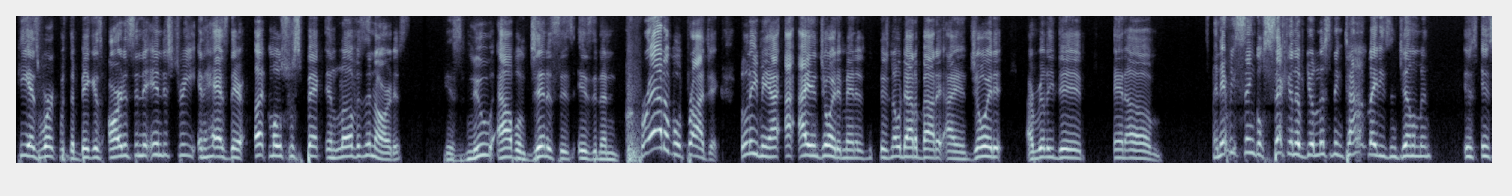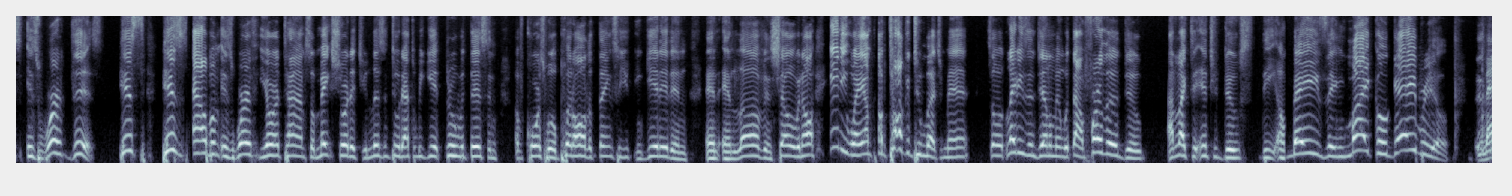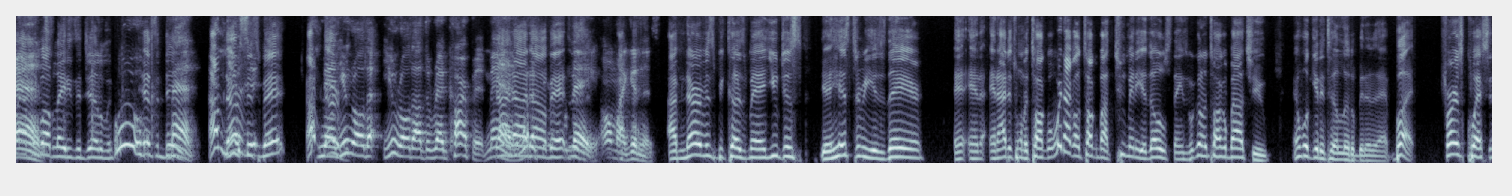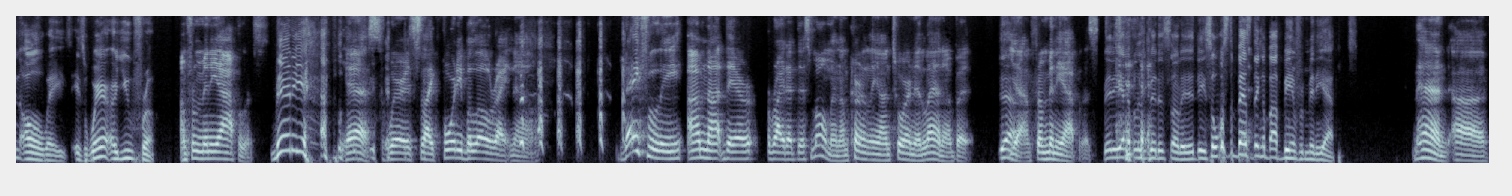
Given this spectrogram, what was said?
He has worked with the biggest artists in the industry and has their utmost respect and love as an artist. His new album Genesis is an incredible project. Believe me, I I, I enjoyed it, man. There's, there's, no doubt about it. I enjoyed it. I really did. And um, and every single second of your listening time, ladies and gentlemen, is is is worth this. His his album is worth your time. So make sure that you listen to it after we get through with this. And of course, we'll put all the things so you can get it and and and love and show and all. Anyway, I'm I'm talking too much, man. So, ladies and gentlemen, without further ado, I'd like to introduce the amazing Mychael Gabriel. Man, up, ladies and gentlemen. Ooh, yes, indeed. Man. I'm nervous, man. I'm man, nervous. you rolled out, you rolled out the red carpet, man. No, no, no, man. Listen, oh my goodness. I'm nervous because, man, you just your history is there, and and, and I just want to talk. But we're not going to talk about too many of those things. We're going to talk about you, and we'll get into a little bit of that. But first question always is, where are you from? I'm from Minneapolis. Minneapolis. Yes, where it's like 40 below right now. Thankfully, I'm not there right at this moment. I'm currently on tour in Atlanta, but yeah, yeah I'm from Minneapolis. Minneapolis, Minnesota, indeed. So, what's the best thing about being from Minneapolis? Man, uh,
